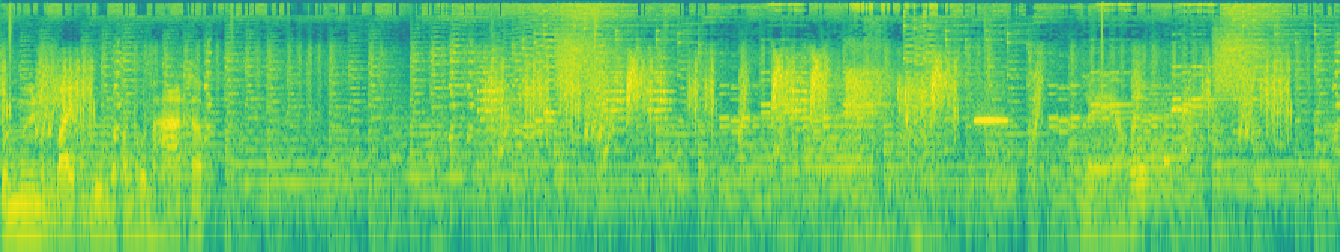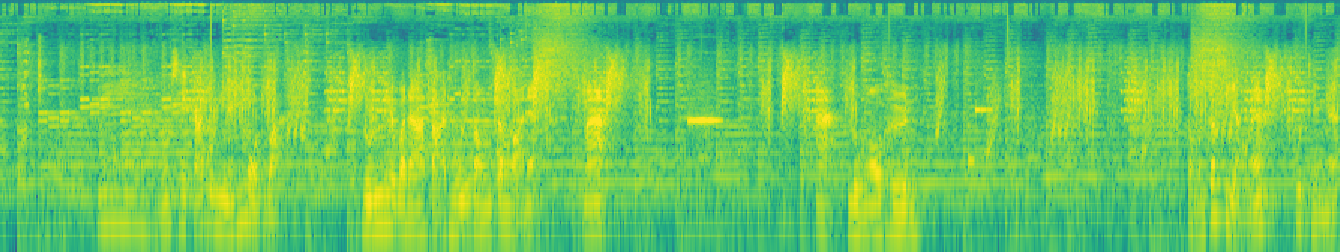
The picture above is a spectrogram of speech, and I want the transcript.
บนมือหนึ่งใบของลุงกับคอนโทรลพาร์ทครับ มือให้หมดว่ะลุ้นเทวดาสาธุตรงจังหวะเนี้ยมา อะ ลุงเอาคืน แต่มันก็เสี่ยงนะ พูดถึงเนี้ย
